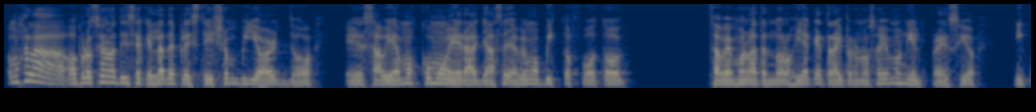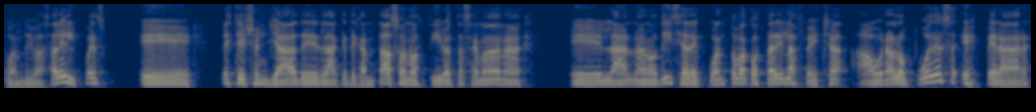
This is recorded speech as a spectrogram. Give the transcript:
Vamos a la próxima noticia que es la de PlayStation VR 2. Eh, sabíamos cómo era, ya, se, habíamos visto fotos, sabemos la tecnología que trae, pero no sabíamos ni el precio ni cuándo iba a salir. Pues eh, PlayStation ya de la que te cantazo nos tiró esta semana eh, la, la, noticia de cuánto va a costar y la fecha. Ahora lo puedes esperar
